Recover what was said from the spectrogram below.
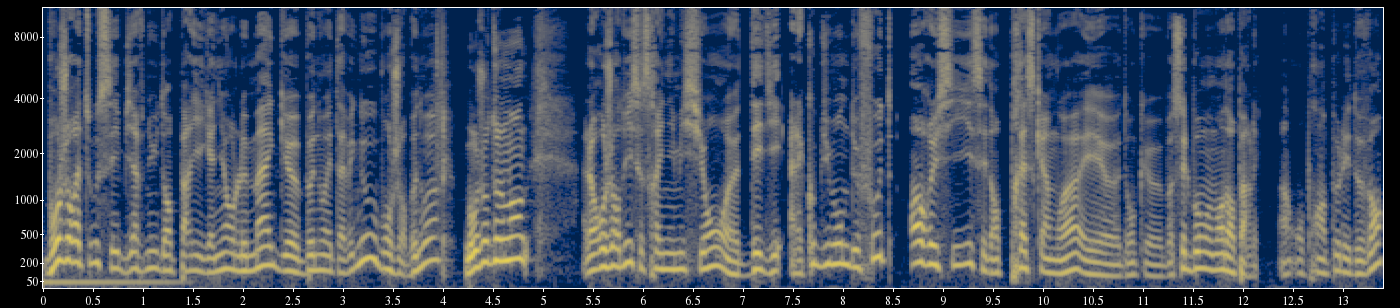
Bonjour à tous et bienvenue dans Parier Gagnant, le mag. Benoît est avec nous. Bonjour Benoît. Bonjour tout le monde. Alors aujourd'hui, ce sera une émission euh, dédiée à la Coupe du Monde de foot en Russie. C'est dans presque un mois et euh, donc euh, bah, c'est le bon moment d'en parler. Hein. On prend un peu les devants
